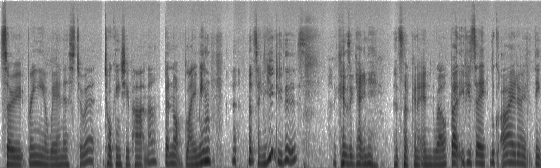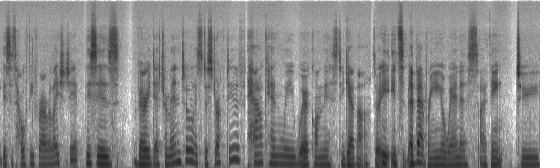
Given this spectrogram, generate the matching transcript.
So bringing awareness to it, talking to your partner, but not blaming, not saying you do this, because again, it's not going to end well. But if you say, look, I don't think this is healthy for our relationship, this is very detrimental, it's destructive. How can we work on this together? So it's about bringing awareness, I think, to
